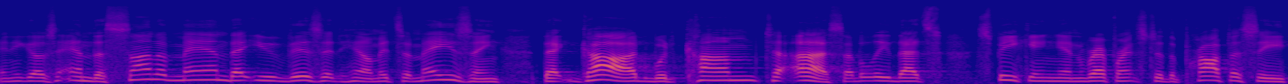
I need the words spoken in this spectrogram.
And he goes, And the Son of Man that you visit him. It's amazing that God would come to us. I believe that's speaking in reference to the prophecy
